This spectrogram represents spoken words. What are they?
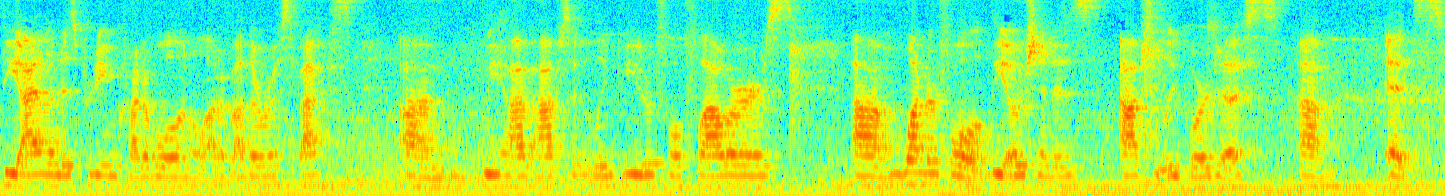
The island is pretty incredible in a lot of other respects. Um, we have absolutely beautiful flowers, um, wonderful, the ocean is absolutely gorgeous. Um, it's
